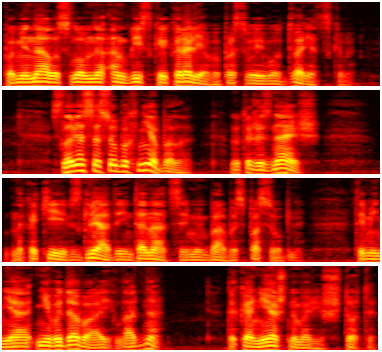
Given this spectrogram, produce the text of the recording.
поминала словно английская королева про своего дворецкого. Словес особых не было, но ты же знаешь, на какие взгляды, интонации мы, бабы, способны. Ты меня не выдавай, ладно? Да, конечно, Мариш, что ты.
